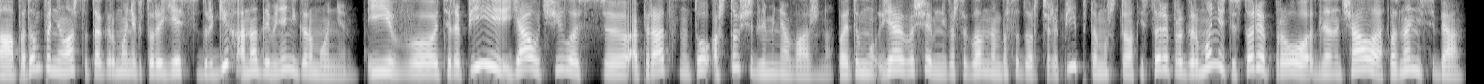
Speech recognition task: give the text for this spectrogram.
А потом поняла, что та гармония, которая есть у других, она для меня не гармония. И в терапии я училась э, опираться на то, а что вообще для меня важно. Поэтому я вообще, мне кажется, главный амбассадор терапии, потому что история про гармонию — это история про, для начала, познание себя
